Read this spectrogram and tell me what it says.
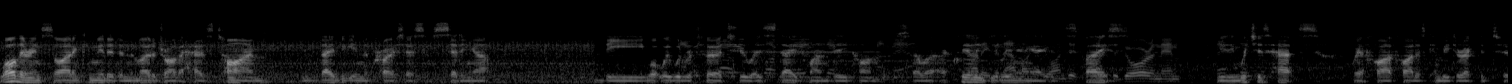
While they're inside and committed and the motor driver has time, they begin the process of setting up the what we would refer to as stage one decon. So a, a clearly delineated space using witches hats where firefighters can be directed to.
